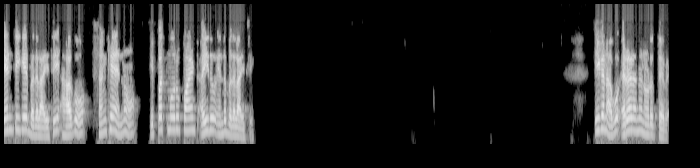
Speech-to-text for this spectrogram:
ಇಂಟ್ಗೆ ಬದಲಾಯಿಸಿ ಹಾಗೂ ಸಂಖ್ಯೆಯನ್ನು 235 ಎಂದು ಬದಲಾಯಿಸಿ. ಈಗ ನಾವು ಎರರ್ ಅನ್ನು ನೋಡುತ್ತೇವೆ,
